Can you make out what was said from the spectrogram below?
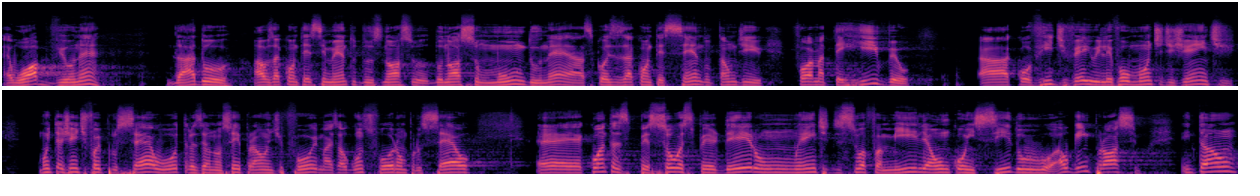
é óbvio, né? Dado aos acontecimentos dos nosso, do nosso mundo, né? As coisas acontecendo tão de forma terrível. A Covid veio e levou um monte de gente. Muita gente foi para o céu, outras eu não sei para onde foi, mas alguns foram para o céu é, quantas pessoas perderam um ente de sua família, um conhecido, alguém próximo. Então,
